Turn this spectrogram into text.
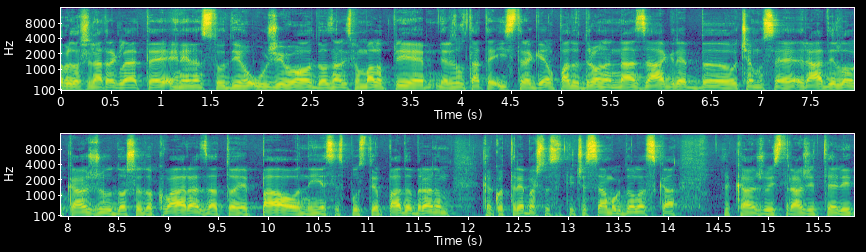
Dobrodošli natrag, gledate N1 studio uživo. Doznali smo malo prije rezultate istrage o padu drona na Zagreb. O čemu se radilo? Kažu došlo do kvara, zato je pao, nije se spustio padobranom kako treba što se tiče samog dolaska. Kažu istražitelji,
